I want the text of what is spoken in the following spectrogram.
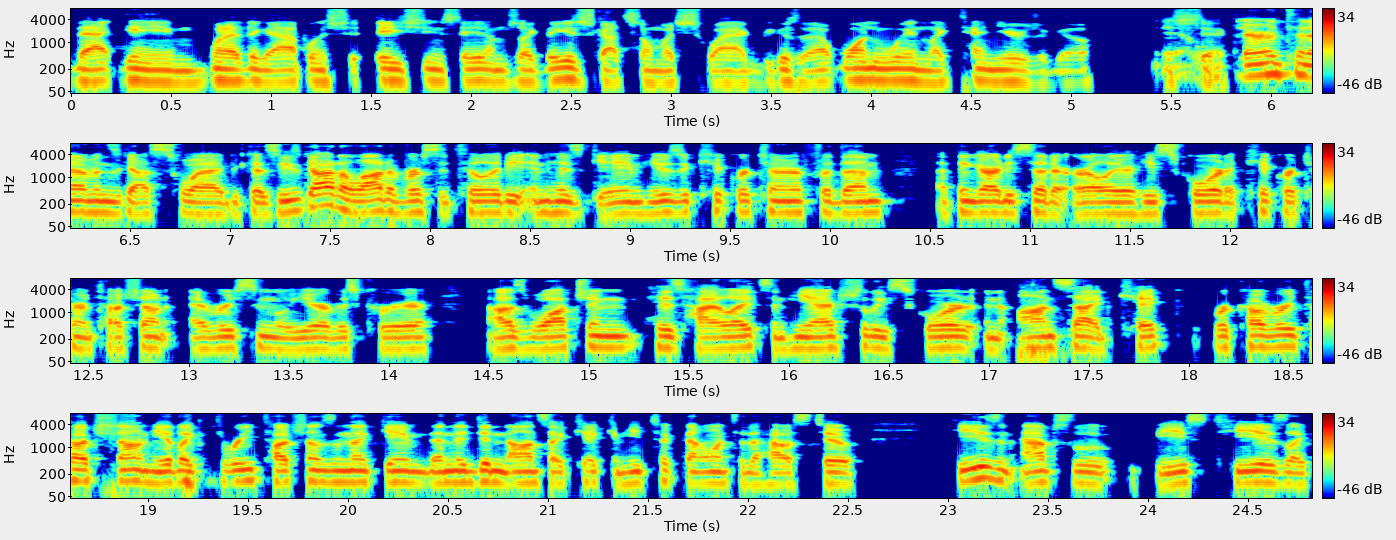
that game when I think of Appalachian State. I'm just like they just got so much swag because of that one win like ten years ago. Yeah, well, Darrynton Evans got swag because he's got a lot of versatility in his game. He was a kick returner for them. I think I already said it earlier. He scored a kick return touchdown every single year of his career. I was watching his highlights and he actually scored an onside kick recovery touchdown. He had like three touchdowns in that game. Then they did an onside kick and he took that one to the house too. He is an absolute beast. He is like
